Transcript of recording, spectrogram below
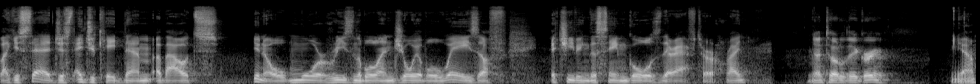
like you said, just educate them about you know more reasonable, enjoyable ways of achieving the same goals thereafter, right? I totally agree. Yeah,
